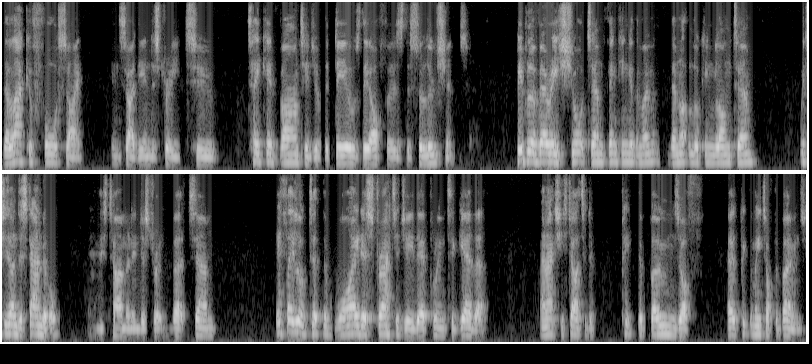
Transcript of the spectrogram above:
the lack of foresight inside the industry to take advantage of the deals, the offers, the solutions. People are very short term thinking at the moment. They're not looking long term, which is understandable in this time and industry. But um, if they looked at the wider strategy they're pulling together and actually started to pick the bones off, uh, pick the meat off the bones,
